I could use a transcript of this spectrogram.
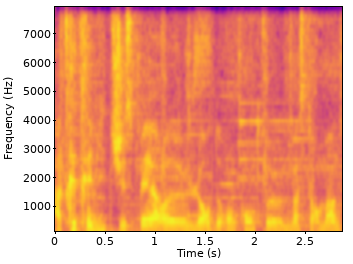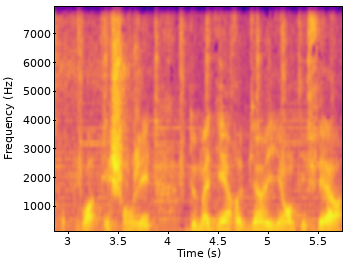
à très très vite, j'espère, euh, lors de rencontres euh, mastermind pour pouvoir échanger de manière bienveillante et faire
